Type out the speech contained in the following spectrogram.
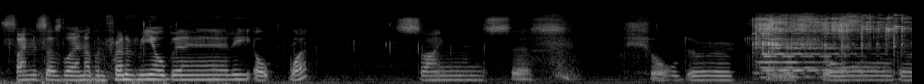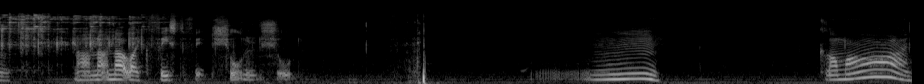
Simon says line up in front of me, open Oh, what? Simon says shoulder to shoulder. No, not not like face to face, shoulder to shoulder. Mm. Come on.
